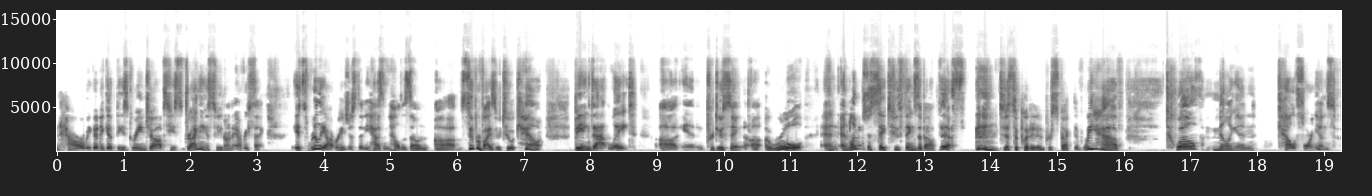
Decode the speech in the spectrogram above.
and how are we going to get these green jobs? He's dragging his feet on everything. It's really outrageous that he hasn't held his own uh, supervisor to account, being that late uh, in producing a, a, rule. And and let me just say two things about this, just to put it in perspective. We have 12 million Californians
